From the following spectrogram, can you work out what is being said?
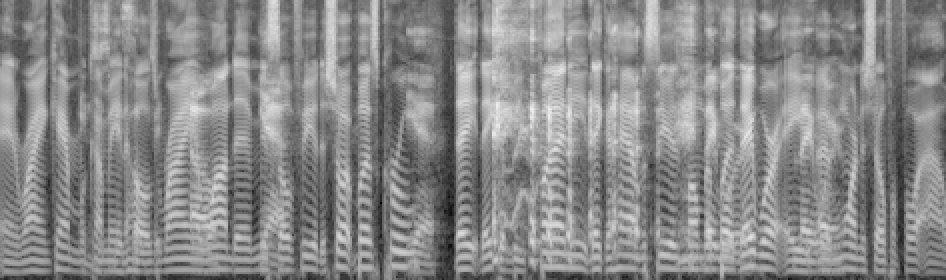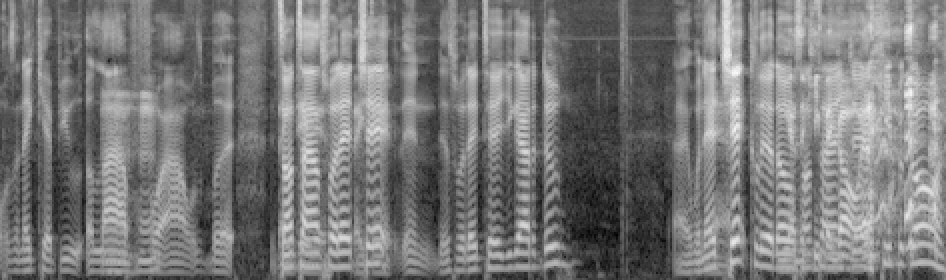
and Ryan Cameron will come in and host Ryan, oh, Wanda, and Miss yeah. Sophia, the short bus crew. Yeah. They they could be funny, they could have a serious moment, they but were. they were a, they were. a, morning show for four hours and they kept you alive mm-hmm. for four hours. But they sometimes did. for that check, did. and that's what they tell you, you got to do. Hey, when that yeah. check clear though, sometimes you gotta keep it going.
